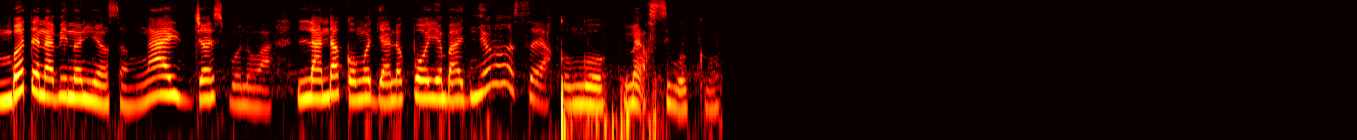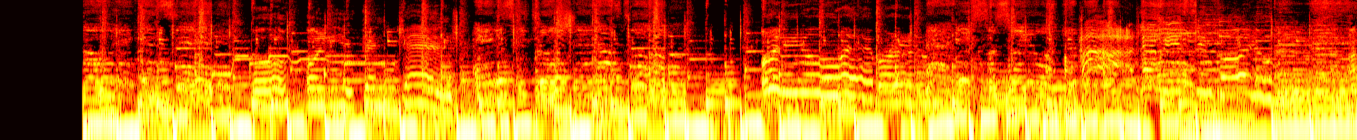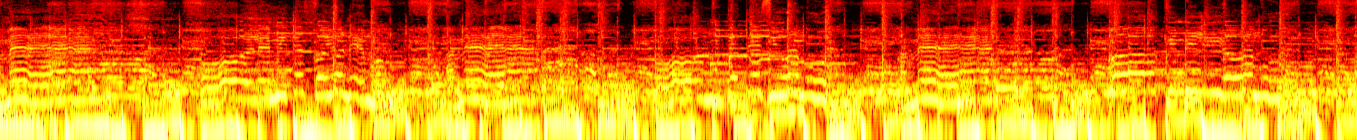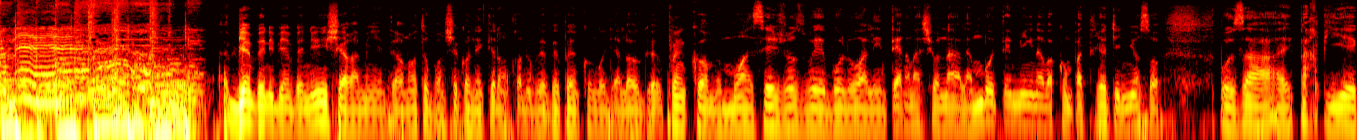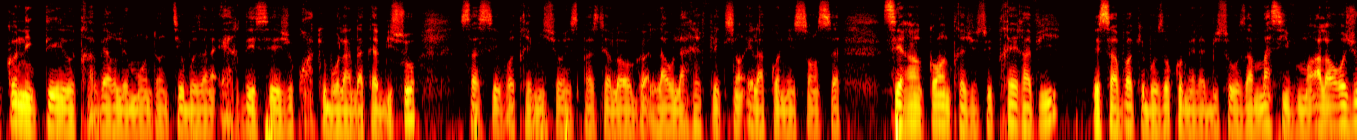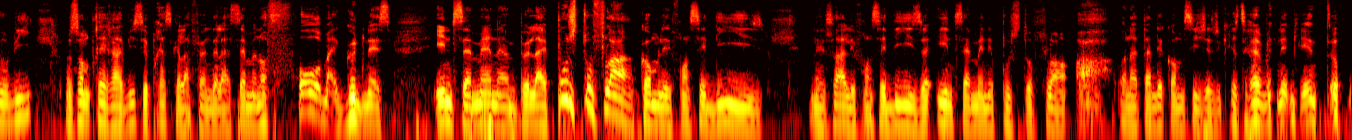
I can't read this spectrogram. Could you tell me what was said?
mbote na bino nyonso ngai joyce boloa landa congo dialogue mpo oyemba nyonso ya congo. Merci beaucoup Bienvenue, bienvenue, chers amis internautes branchés connectés dans www.congodialogue.com. Moi, c'est Josué Bolo à l'international. Mbote mingi na ba compatriotes nyonso boza éparpillés, connectés au travers le monde entier. Boza na RDC, je crois que Bolanda Kabicho, ça c'est votre émission Espace Dialogue, là où la réflexion et la connaissance se rencontrent. Je suis très ravi de savoir que Bozo Komela Bisso a massivement. Alors aujourd'hui, nous sommes très ravis, c'est presque la fin de la semaine. Oh, oh my goodness, une semaine un peu là, époustouflant, comme les Français disent. N'est-ce les Français disent une semaine époustouflant. Oh, on attendait comme si Jésus-Christ revenait bientôt.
